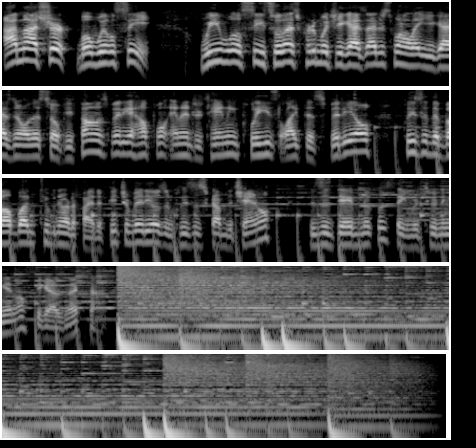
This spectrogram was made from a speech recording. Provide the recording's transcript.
I'm not sure, but we'll see. We will see. So that's pretty much it, guys. I just want to let you guys know this. So if you found this video helpful and entertaining, please like this video. Please hit the bell button to be notified of future videos, and please subscribe to the channel. This is Dave Nicklas. Thank you for tuning in. I'll see you guys next time.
